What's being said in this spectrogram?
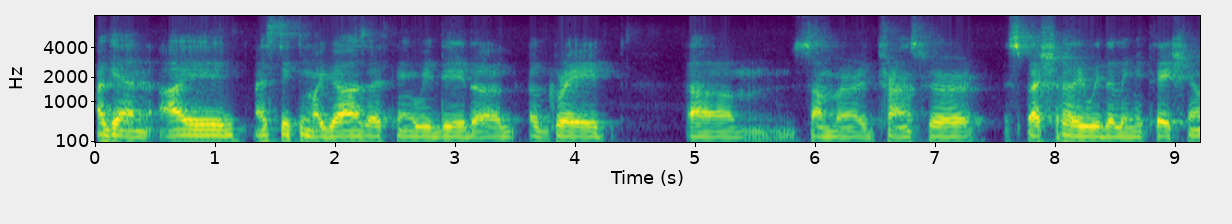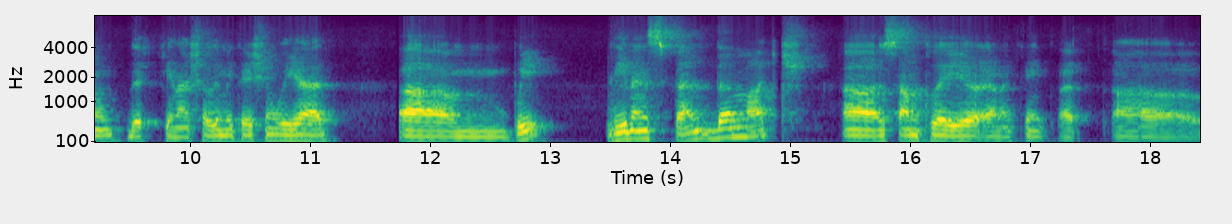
again I I stick to my guns. I think we did a, a great um, summer transfer, especially with the limitation, the financial limitation we had. Um, we didn't spend that much. Uh, some player, and I think that uh,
